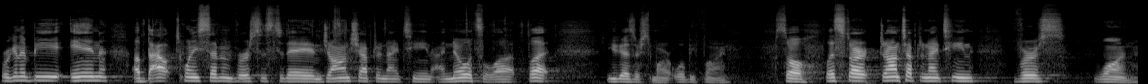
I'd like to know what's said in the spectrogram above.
We're going to be in about 27 verses today in John chapter 19. I know it's a lot, but you guys are smart. We'll be fine. So let's start. John chapter 19, verse 1.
